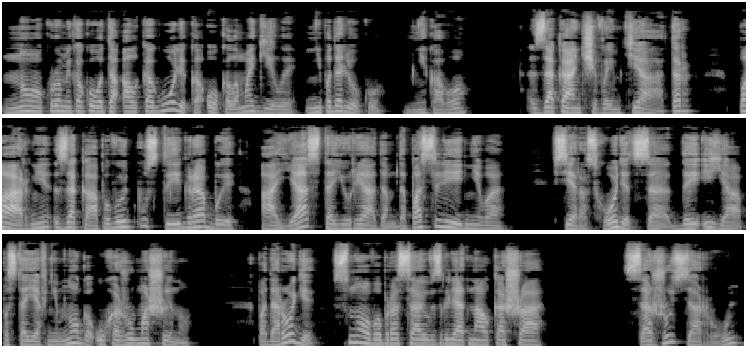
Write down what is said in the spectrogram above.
Но кроме какого-то алкоголика около могилы, неподалеку, никого. Заканчиваем театр. Парни закапывают пустые гробы, а я стою рядом до последнего. Все расходятся, да и я, постояв немного, ухожу в машину. По дороге снова бросаю взгляд на алкаша. Сажусь за руль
